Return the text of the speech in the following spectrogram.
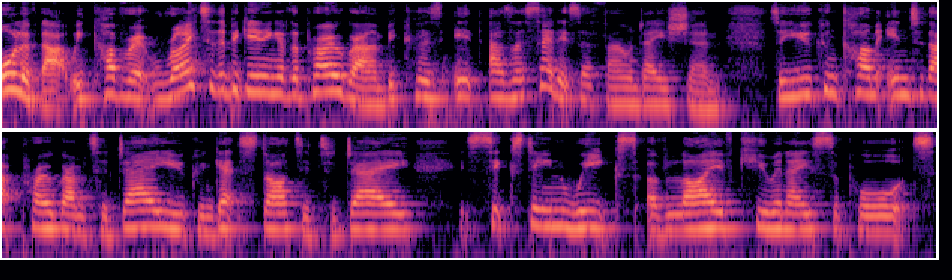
all of that. We cover it right at the beginning of the program because it, as I said, it's a foundation. So you can come into that program today. You can get started today. It's 16 weeks of live Q&A support.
